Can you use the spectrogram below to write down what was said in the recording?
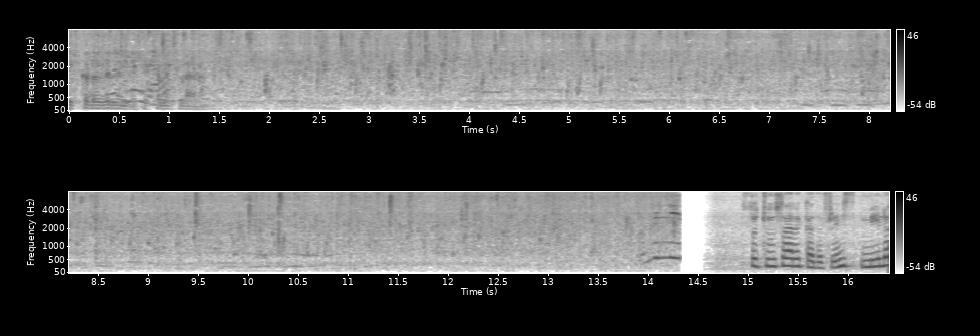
ఇక్కడ వదిలేండి ఇక్కడ సో చూసారు కదా ఫ్రెండ్స్ మీలో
